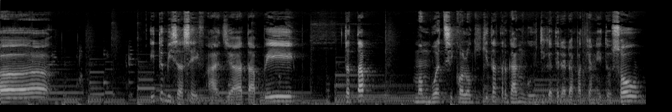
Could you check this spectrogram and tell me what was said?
uh, itu bisa safe aja, tapi tetap membuat psikologi kita terganggu jika tidak dapatkan itu. So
